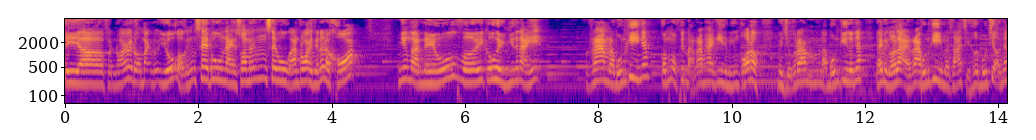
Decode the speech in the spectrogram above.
thì uh, phải nói về độ mạnh độ yếu của những CPU này so với những CPU của Android thì rất là khó. Nhưng mà nếu với cấu hình như thế này ý, RAM là 4GB nhá. Có một phiên bản RAM 2GB thì mình không có đâu. Mình chỉ có RAM là 4GB thôi nhá. Đấy mình nói lại RAM 4GB mà giá chỉ hơn 4 triệu nhá.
